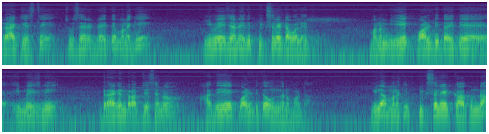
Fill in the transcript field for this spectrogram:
డ్రాగ్ చేస్తే చూసేటట్టయితే మనకి ఇమేజ్ అనేది పిక్సలేట్ అవ్వలేదు. మనం ఏ క్వాలిటీతో అయితే ఇమేజ్ని డ్రాగ్ అండ్ డ్రాప్ చేశానో అదే క్వాలిటీతో ఉందన్నమాట. ఇలా మనకి పిక్సలేట్ కాకుండా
